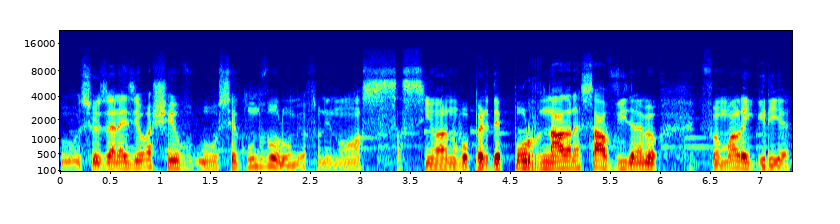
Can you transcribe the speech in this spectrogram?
o Senhor dos Anéis e eu achei o, o segundo volume. Eu falei, nossa senhora, não vou perder por nada nessa vida, né, meu? Foi uma alegria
